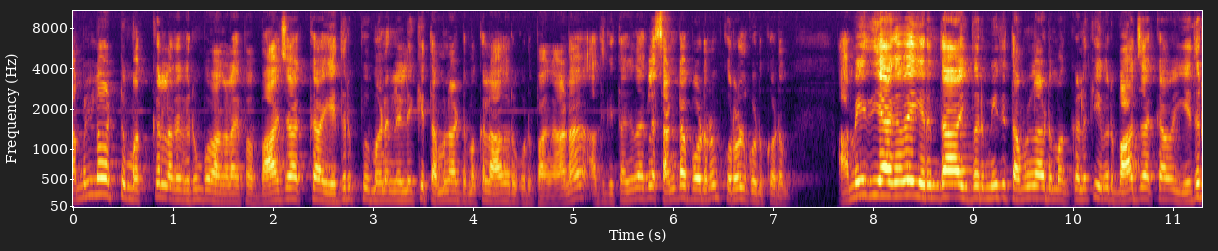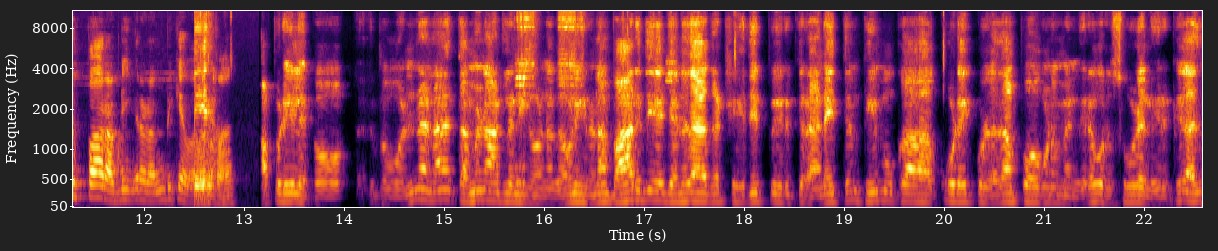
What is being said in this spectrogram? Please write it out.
தமிழ்நாட்டு மக்கள் அதை விரும்புவாங்களா? இப்போ பாஜக எதிர்ப்பு மனநிலைக்கு தமிழ்நாட்டு மக்கள் ஆதரவு கொடுப்பாங்க. ஆனால் அதுக்கு தகுந்தாக்கில் சண்டை போடணும் குரல் கொடுக்கணும். அமைதியாகவே இருந்தா இவர் மீது தமிழ்நாடு மக்களுக்கு இவர் பாஜகவை எதிர்ப்பார் அப்படிங்கிற நம்பிக்கை வருமா? அப்படி இல்லை. இப்போ இப்போ என்னன்னா தமிழ்நாட்டுல நீங்க ஒண்ணு கவனிக்கணும்னா பாரதிய ஜனதா கட்சி எதிர்ப்பு இருக்கிற அனைத்தும் திமுக கூடைக்குள்ளதான் போகணும் என்கிற ஒரு சூழல் இருக்கு. அது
